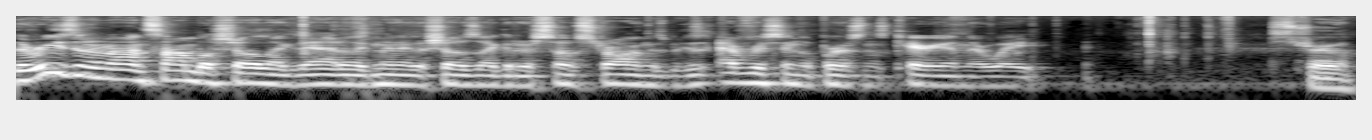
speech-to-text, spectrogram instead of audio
The reason an ensemble show like that, or like many of the shows like it, are so strong is because every single person's carrying their weight. It's true.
